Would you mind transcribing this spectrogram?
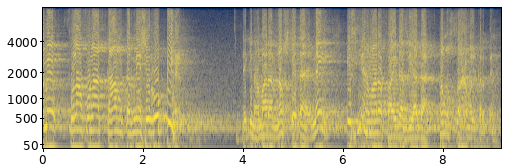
ہمیں فلاں فلاں کام کرنے سے روکتی ہے۔ لیکن ہمارا نفس کہتا ہے، نہیں، اس میں ہمارا فائدہ زیادہ ہے، ہم اس پر عمل کرتے ہیں۔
